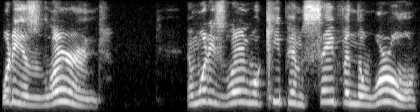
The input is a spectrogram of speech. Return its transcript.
what he has learned, and what he's learned will keep him safe in the world,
